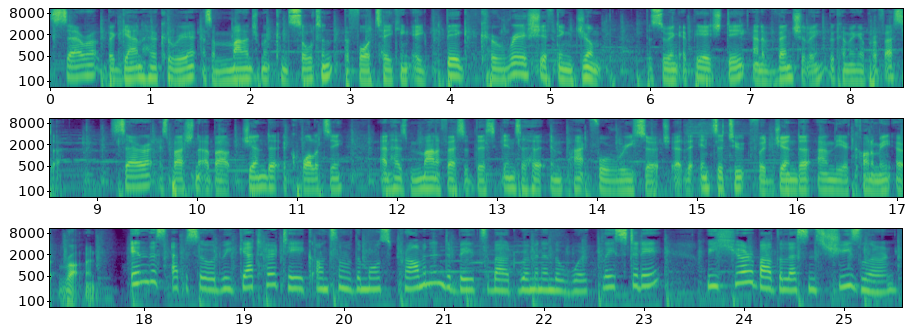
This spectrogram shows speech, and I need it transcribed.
Sarah began her career as a management consultant before taking a big career shifting jump, pursuing a PhD and eventually becoming a professor. Sarah is passionate about gender equality and has manifested this into her impactful research at the Institute for Gender and the Economy at Rotman. In this episode, we get her take on some of the most prominent debates about women in the workplace today. We hear about the lessons she's learned,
